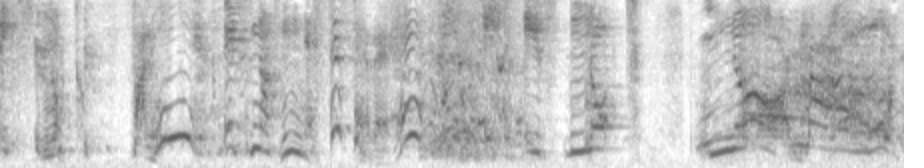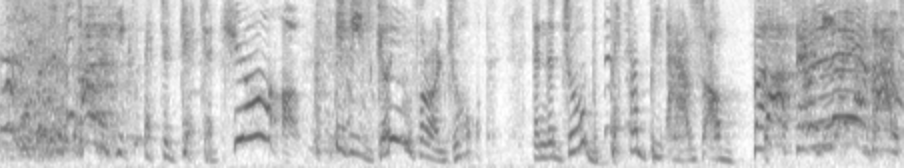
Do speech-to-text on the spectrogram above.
It's not funny. It's not necessary. It is not normal. How does he expect to get a job? If he's going for a job, then the job better be as a bastard layabout.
